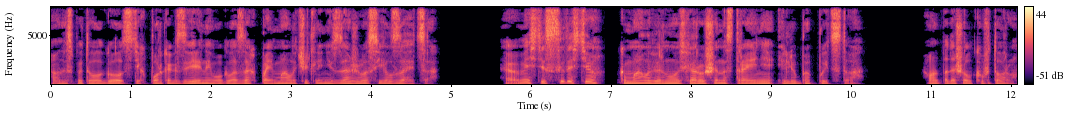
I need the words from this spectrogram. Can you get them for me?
Он испытывал голод с тех пор, как зверь на его глазах поймал и чуть ли не заживо съел зайца. А вместе с сытостью к Малу вернулось хорошее настроение и любопытство. Он подошел к Уфтору.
